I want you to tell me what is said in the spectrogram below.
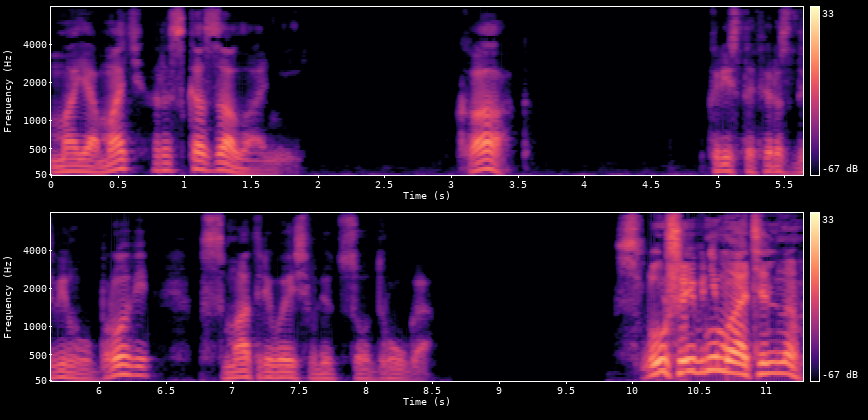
Моя мать рассказала о ней. Как? Кристофер сдвинул брови, всматриваясь в лицо друга. Слушай внимательно.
